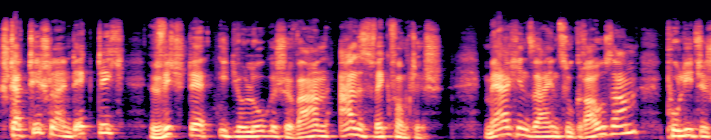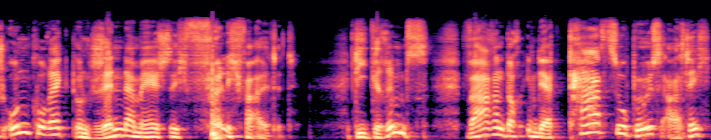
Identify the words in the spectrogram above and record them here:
Statt Tischlein deck dich, wischt der ideologische Wahn alles weg vom Tisch. Märchen seien zu grausam, politisch unkorrekt und gendermäßig völlig veraltet. Die Grimms waren doch in der Tat so bösartig,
